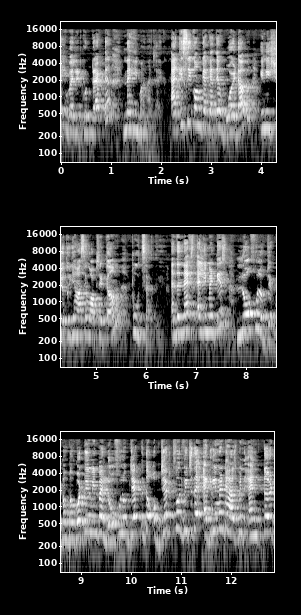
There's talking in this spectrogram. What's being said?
एक वैलिड कॉन्ट्रैक्ट नहीं माना जाएगा। एंड इसी को हम क्या कहते हैं? वॉइड अब इनिशियो तो यहाँ से वो आपसे टर्म पूछ सकती है। And the next element is lawful object now, now what do you mean by lawful object the object for which the agreement has been entered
